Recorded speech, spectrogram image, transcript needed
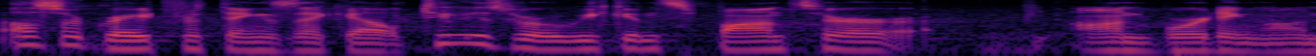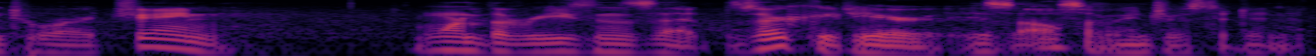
Also great for things like L2s where we can sponsor onboarding onto our chain. One of the reasons that Zircuit here is also interested in it.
